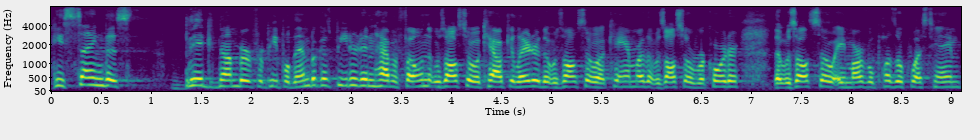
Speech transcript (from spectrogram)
He's saying this big number for people then because Peter didn't have a phone that was also a calculator, that was also a camera, that was also a recorder, that was also a Marvel Puzzle Quest game.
